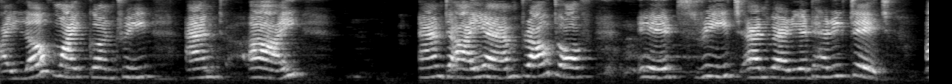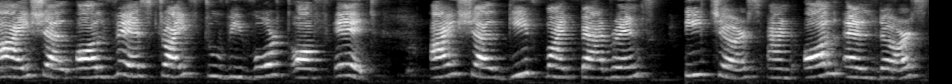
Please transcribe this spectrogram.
I love my country and I and I am proud of its rich and varied heritage. I shall always strive to be worth of it. I shall give my parents, teachers and all elders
